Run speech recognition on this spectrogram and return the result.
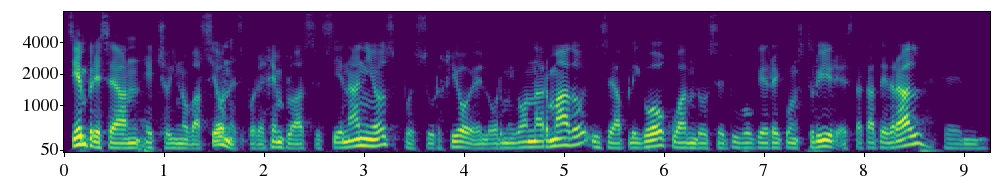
Siempre se han hecho innovaciones. Por ejemplo, hace 100 años pues, surgió el hormigón armado y se aplicó cuando se tuvo que reconstruir esta catedral en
